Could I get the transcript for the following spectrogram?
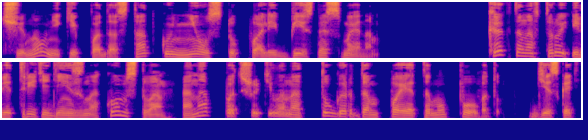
чиновники по достатку не уступали бизнесменам. Как-то на второй или третий день знакомства она подшутила над Тугардом по этому поводу. Дескать,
